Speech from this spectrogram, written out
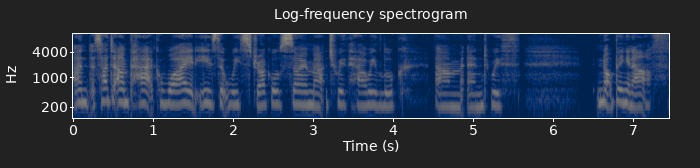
and start to unpack why it is that we struggle so much with how we look um, and with not being enough,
